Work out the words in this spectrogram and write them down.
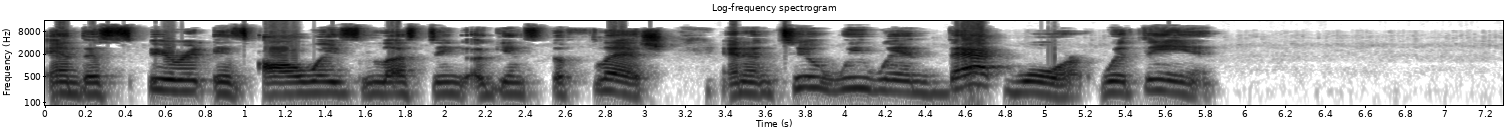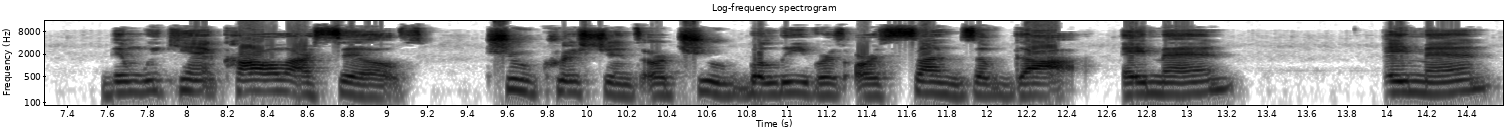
and the spirit is always lusting against the flesh. And until we win that war within, then we can't call ourselves true Christians or true believers or sons of God. Amen. Amen.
